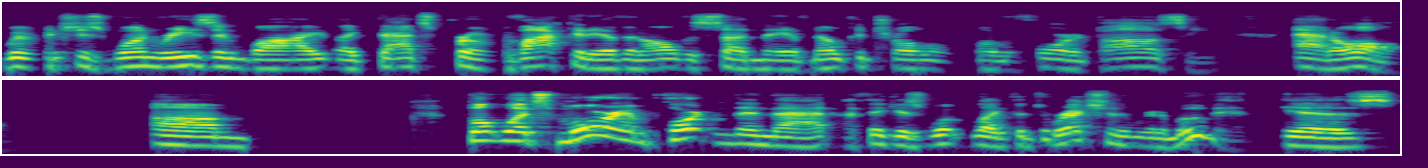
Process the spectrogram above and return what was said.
which is one reason why like that's provocative and all of a sudden they have no control over foreign policy at all. Um, but what's more important than that, I think, is what like the direction that we're going to move in is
